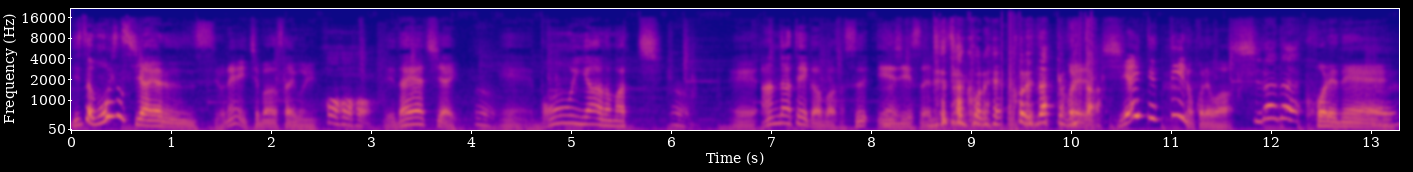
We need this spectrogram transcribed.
実はもう一つ試合あるんですよね一番最後に。ほうほうほで第8試合、ううん。えーボーンヤードマッチ、うんえーアンダーテイカー VSAJ スタイル出たこれ。これなんかこれ試合って言っていいの？これは。知らない。これね、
